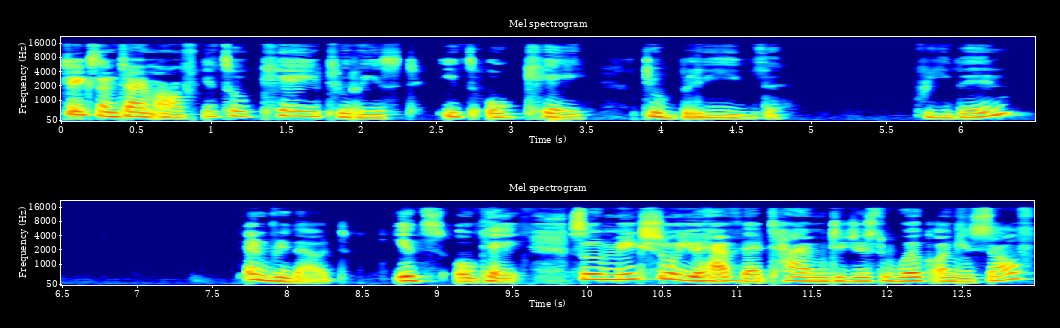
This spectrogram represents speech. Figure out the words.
take some time off. It's okay to rest. It's okay to breathe. Breathe in and breathe out it's okay. So make sure you have that time to just work on yourself.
